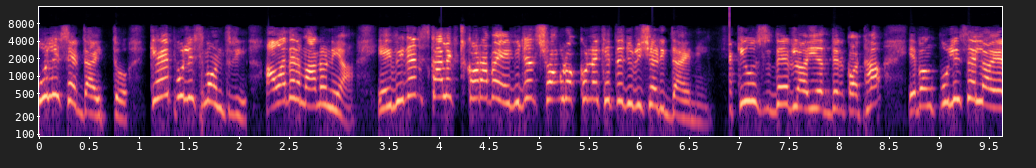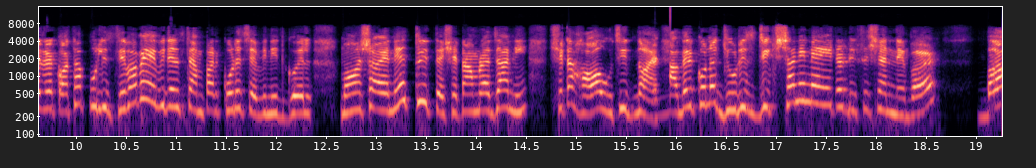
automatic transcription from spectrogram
পুলিশের দায়িত্ব। কে পুলিশ মন্ত্রী? আমাদের মাননীয়া। এভিডেন্স কালেক্ট করা বা এভিডেন্স সংরক্ষণের ক্ষেত্রে জুডিশিয়ারির দায় নেই। অ্যাকিউজদের লয়ারদের কথা এবং পুলিশের লয়ারের কথা পুলিশ যেভাবে এভিডেন্স ট্যাম্পার করেছে বিনীত গোয়েল মহাশয়ের নেতৃত্বে, সেটা আমরা জানি, সেটা হওয়া উচিত নয়। তাদের কোনো জুরিসডিকশনই নেই এটা ডিসিশন নেবার, বা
